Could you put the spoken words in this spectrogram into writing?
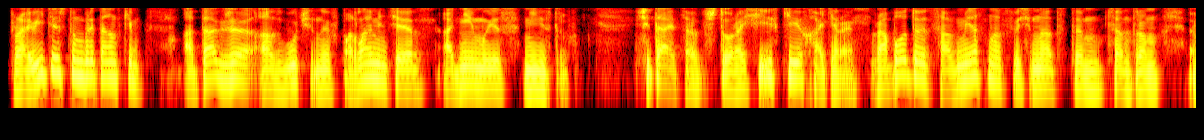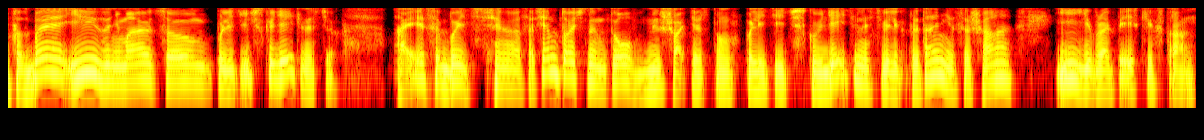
правительством британским, а также озвучены в парламенте одним из министров. Считается, что российские хакеры работают совместно с 18-м центром ФСБ и занимаются политической деятельностью. А если быть э, совсем точным, то вмешательством в политическую деятельность Великобритании, США и европейских стран.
